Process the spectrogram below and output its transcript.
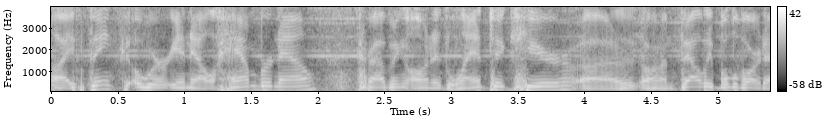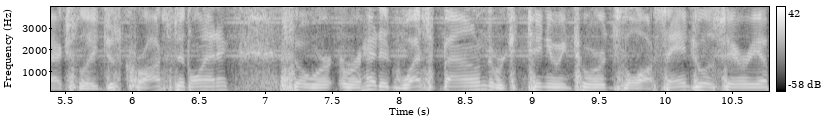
I think we're in Alhambra now, traveling on Atlantic here, uh, on Valley Boulevard actually, just crossed Atlantic. So we're, we're headed westbound. We're continuing towards the Los Angeles Angeles area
